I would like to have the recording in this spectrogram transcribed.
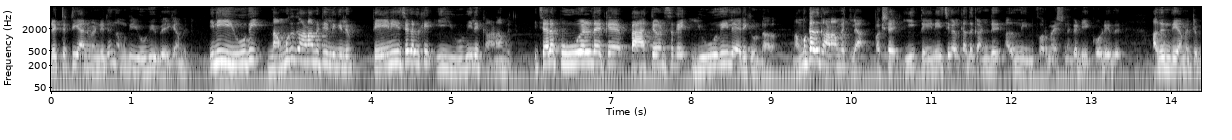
ഡിറ്റക്ട് ചെയ്യാൻ വേണ്ടിയിട്ട് നമുക്ക് യു വി ഉപയോഗിക്കാൻ പറ്റും. ഇനി യു വി നമുക്ക് കാണാൻ പറ്റില്ലെങ്കിലും തേനീച്ചകൾക്ക് ഈ യു വിയിൽ കാണാൻ പറ്റും. ഈ ചില പൂവുകളുടെയൊക്കെ പാറ്റേൺസ് ഒക്കെ യു വിയിലായിരിക്കും ഉണ്ടാകുക നമുക്കത് കാണാൻ പറ്റില്ല. പക്ഷേ ഈ തേനീച്ചകൾക്ക് അത് കണ്ട് അതിന് ഇൻഫർമേഷൻ ഒക്കെ ഡീകോഡ് ചെയ്ത് അതെന്ത് ചെയ്യാൻ പറ്റും?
